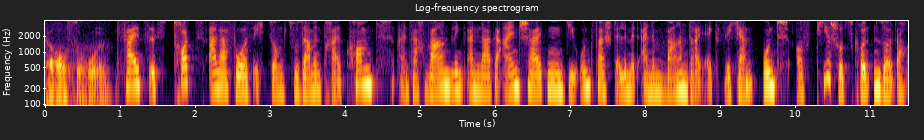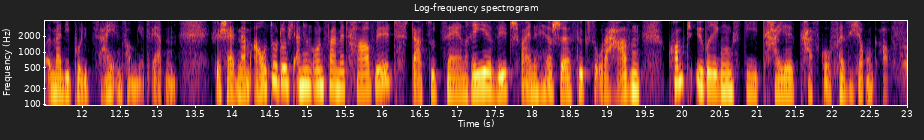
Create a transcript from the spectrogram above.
herauszuholen. Falls es trotz aller Vorsicht zum Zusammenprall kommt, einfach Warnblinkanlage einschalten, die Unfallstelle mit einem Warndreieck sichern und aus Tierschutzgründen sollte auch immer die Polizei informiert werden. Für Schäden am Auto durch einen Unfall mit Haarwild, dazu zählen Rehe, Wildschweine, Hirsche, Füchse oder Hasen, kommt übrigens die Teil-Kasko-Versicherung auf.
